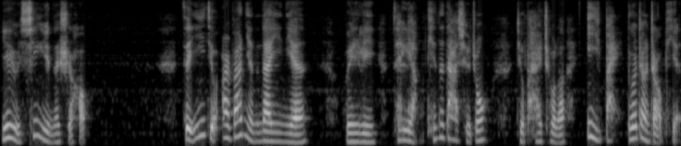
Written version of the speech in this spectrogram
也有幸运的时候，在一九二八年的那一年，威利在两天的大雪中就拍出了一百多张照片。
